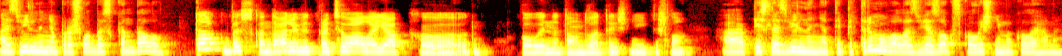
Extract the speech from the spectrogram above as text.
А звільнення пройшло без скандалу? Так, без скандалів відпрацювала як е, повинна там два тижні і пішла. А після звільнення ти підтримувала зв'язок з колишніми колегами?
